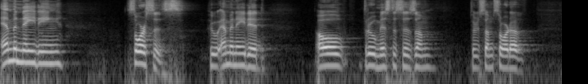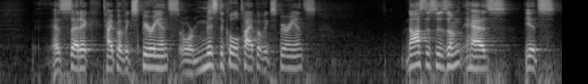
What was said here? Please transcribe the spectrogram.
emanating sources who emanated, oh, through mysticism, through some sort of ascetic type of experience or mystical type of experience. Gnosticism has its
